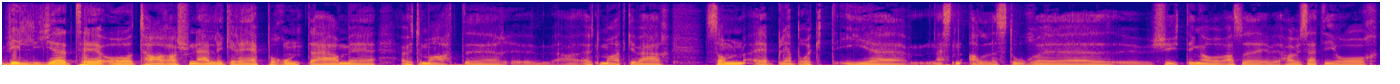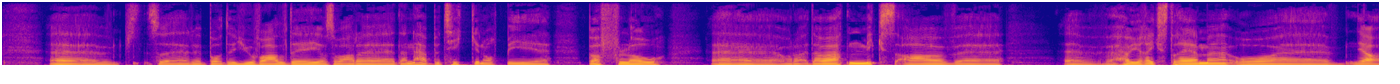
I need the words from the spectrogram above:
vilje til å ta rasjonelle grep rundt det her med automat, automatgevær, som blir brukt i nesten alle store skytinger. Altså, har jo sett i år så er det både Uvalde, og så var det den her butikken oppe i eh, Buffalo. Eh, og det, har vært en miks av høyreekstreme og ja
